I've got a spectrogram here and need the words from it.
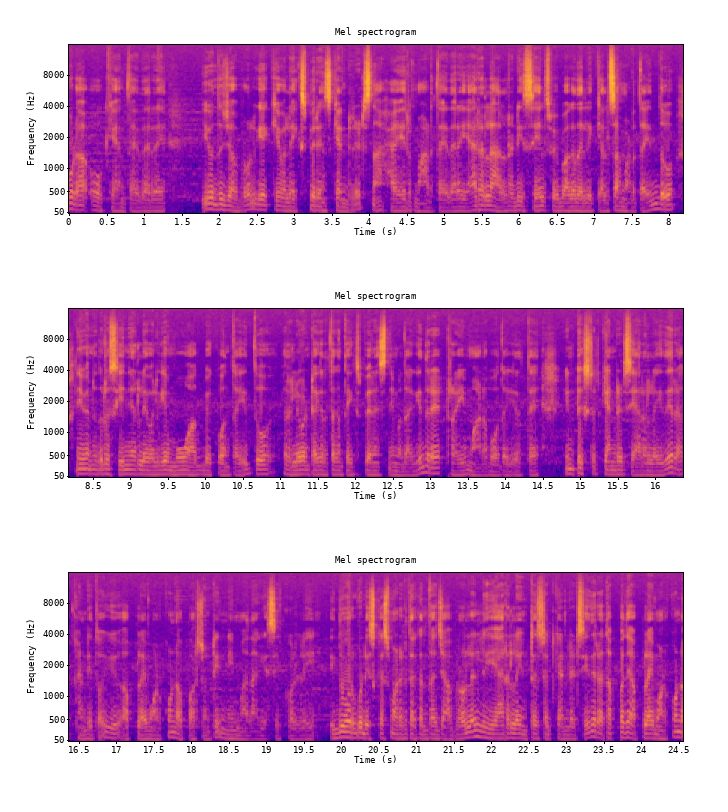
ಕೂಡ ಓಕೆ ಅಂತ ಇದ್ದಾರೆ. ಈ ಒಂದು ಜಾಬ್ ರೋಲ್ಗೆ ಕೇವಲ ಎಕ್ಸ್ಪೀರಿಯನ್ಸ್ ಕ್ಯಾಂಡಿಡೇಟ್ಸ್ನ ಹೈರ್ ಮಾಡ್ತಾ ಇದ್ದಾರೆ. ಯಾರೆಲ್ಲ ಆಲ್ರೆಡಿ ಸೇಲ್ಸ್ ವಿಭಾಗದಲ್ಲಿ ಕೆಲಸ ಮಾಡ್ತಾ ಇದ್ದು, ನೀವೇನಾದರೂ ಸೀನಿಯರ್ ಲೆವೆಲ್ಗೆ ಮೂವ್ ಆಗಬೇಕು ಅಂತ ಇದ್ದು ರಿಲೆವೆಂಟ್ ಆಗಿರ್ತಕ್ಕಂಥ ಎಕ್ಸ್ಪೀರಿಯನ್ಸ್ ನಿಮ್ಮದಾಗಿದ್ದರೆ ಟ್ರೈ ಮಾಡಬಹುದಾಗಿರುತ್ತೆ. ಇಂಟ್ರೆಸ್ಟೆಡ್ ಕ್ಯಾಂಡಿಡೇಟ್ಸ್ ಯಾರೆಲ್ಲ ಇದ್ದೀರಾ, ಖಂಡಿತವಾಗಿಯೂ ಅಪ್ಲೈ ಮಾಡ್ಕೊಂಡು ಅಪಾರ್ಚುನಿಟಿ ನಿಮ್ಮದಾಗಿಸಿಕೊಳ್ಳಿ ಇದುವರೆಗೂ ಡಿಸ್ಕಸ್ ಮಾಡಿರ್ತಕ್ಕಂಥ ಜಾಬ್ ರೋಲಲ್ಲಿ ಯಾರೆಲ್ಲ ಇಂಟ್ರೆಸ್ಟೆಡ್ ಕ್ಯಾಂಡಿಡೇಟ್ಸ್ ಇದ್ದೀರಾ, ತಪ್ಪದೇ ಅಪ್ಲೈ ಮಾಡ್ಕೊಂಡು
